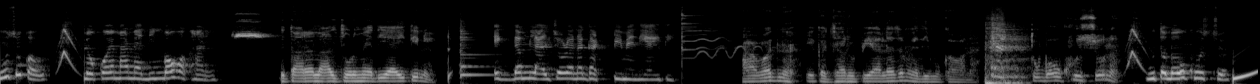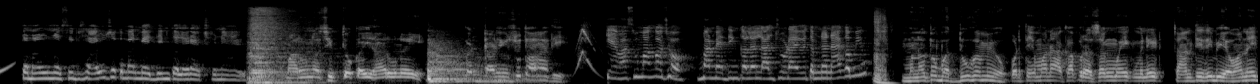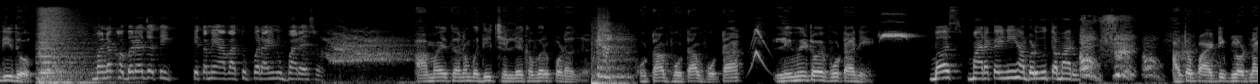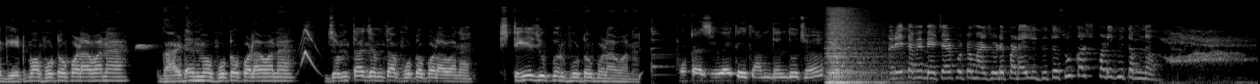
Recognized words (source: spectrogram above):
હું શું કહું? લોકોએ માર મહેંદીને બહુ વખાણી. એ તારા લાલચોળ મેદી આવી હતી ને? એકદમ લાલચોળ અને ઘટ્ટી મહેંદી આવી હતી આવત ને એક હજાર રૂપિયા આલે છે મેદી મુકાવાના. તું બહુ ખુશ છું ને? હું તો બહુ ખુશ છું. તમારું નસીબ સારું છે કે મારે મહેંદીનો કલર આછો ના આવ્યો? મારું નસીબ તો કઈ સારું નહીં. કંટાળ્યો છું તારાથી. કેવા શું માંગો છો? મારે મહેંદીનો કલર લાલચોળ આવ્યો તમને ના ગમ્યું? મને તો બધું ગમ્યું પણ તે મને આખા પ્રસંગમાં એક મિનિટ શાંતિથી બેહવા નહીં દીધો. મને ખબર જ હતી કે તમે આ વાત ઉપર આવીને ઊભા રહેશો. આમાંય તને બધી છેલ્લે ખબર પડે છે. ફોટા ફોટા ફોટા લિમિટ હોય ફોટાની. બસ મારે કઈ નહીં સાંભળવું તમારું. આ તો પાર્ટી પ્લોટના ગેટમાં ફોટો પડાવવાના ગાર્ડનમાં ફોટો પડાવવાના જમતા જમતા ફોટો પડાવવાના સ્ટેજ ઉપર ફોટો પડાવવાના. ફોટા સિવાય કઈ કામ ધંધો છે? અરે તમે બે ચાર ફોટો મારી જોડે પડાવી લીધું તો શું કષ્ટ પડી ગયું તમને?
